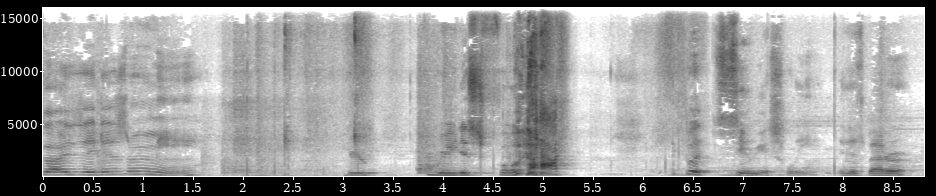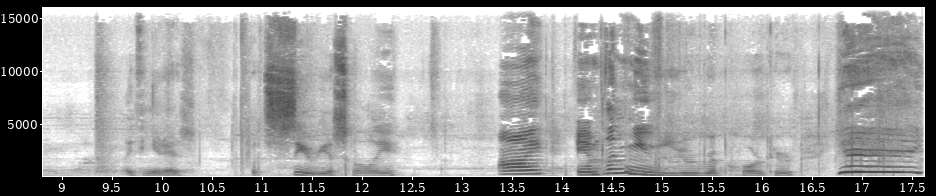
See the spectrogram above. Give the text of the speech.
guys, it is me. Your greatest foe. but seriously, is this better? I think it is. But seriously, I am the news reporter. Yay!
